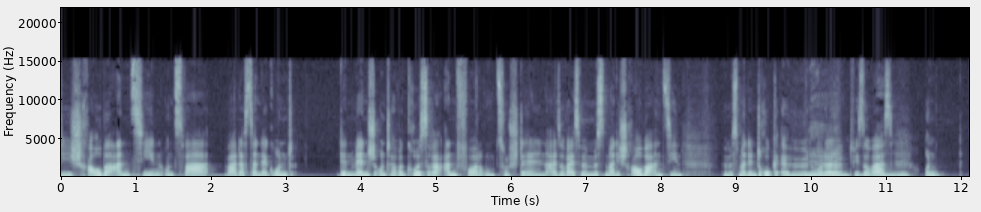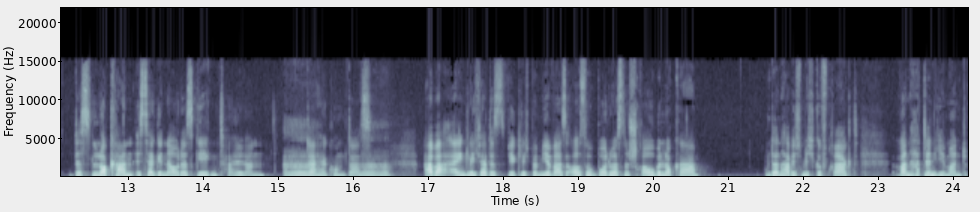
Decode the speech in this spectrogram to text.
die Schraube anziehen. Und zwar war das dann der Grund, den Mensch unter größere Anforderungen zu stellen. Also, weißt du, wir müssen mal die Schraube anziehen. Wir müssen mal den Druck erhöhen ja. oder irgendwie sowas. Mhm. Und das Lockern ist ja genau das Gegenteil dann. Ah. Daher kommt das. Ah. Aber eigentlich hat es wirklich, bei mir war es auch so, boah, du hast eine Schraube locker. Und dann habe ich mich gefragt, wann hat denn jemand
